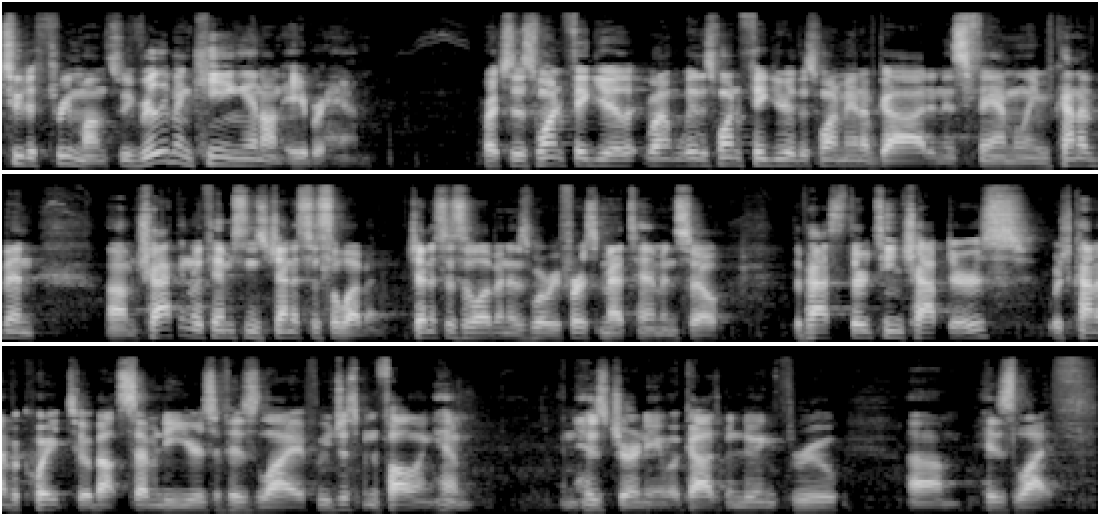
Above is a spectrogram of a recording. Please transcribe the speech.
two to three months, we've really been keying in on Abraham. Right, so this one figure, this one figure, this one man of God and his family, we've kind of been um, tracking with him since Genesis 11. Genesis 11 is where we first met him, and so the past 13 chapters, which kind of equate to about 70 years of his life, we've just been following him and his journey, what God's been doing through um, his life.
